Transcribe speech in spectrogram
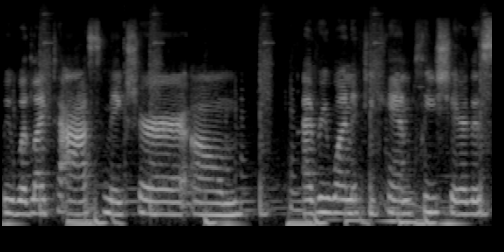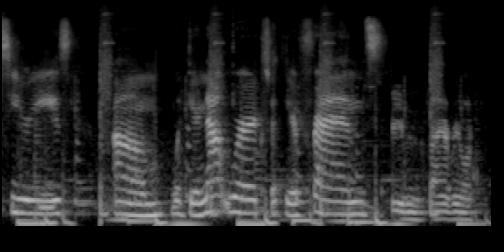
we would like to ask make sure um, everyone, if you can, please share this series um, with your networks, with your friends. Good evening. Bye, everyone.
